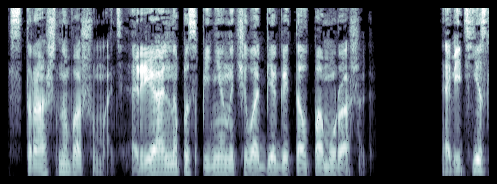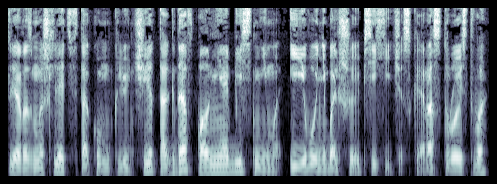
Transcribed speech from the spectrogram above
Страшно, вашу мать, реально по спине начала бегать толпа мурашек. А ведь если размышлять в таком ключе, тогда вполне объяснимо и его небольшое психическое расстройство,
